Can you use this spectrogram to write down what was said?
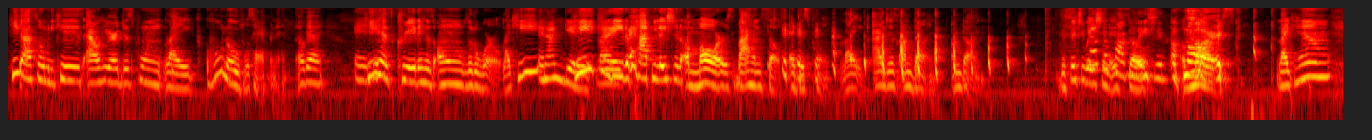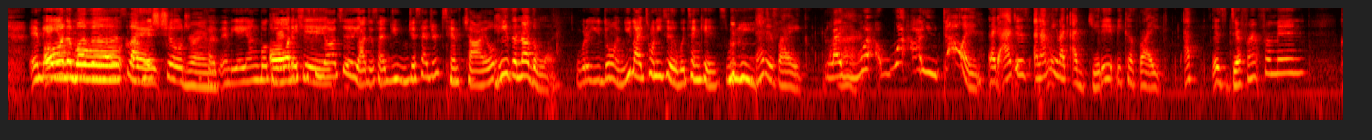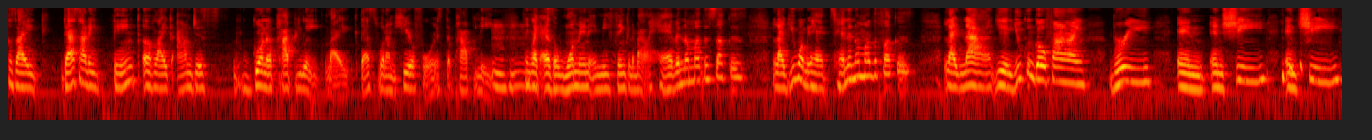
He got so many kids out here at this point. Like who knows what's happening? Okay. And he has created his own little world. Like he And I get he it, can be the population of Mars by himself at this point. Like I just I'm done. I'm done. The situation is so of Mars. like him NBA all the Youngboy, mothers like, of his children. Cause NBA YoungBoy, All the congratulations to y'all too. Y'all just had you just had your tenth child. He's another one. What are you doing? You like twenty two with ten kids. That is like like what? What are you doing? like I just and I mean like I get it because like I it's different for men because like that's how they think of like I'm just gonna populate like that's what I'm here for is to populate. I think like as a woman and me thinking about having the mother suckers, like you want me to have ten of them motherfuckers? Like nah, yeah, you can go find Bre and and she and chi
